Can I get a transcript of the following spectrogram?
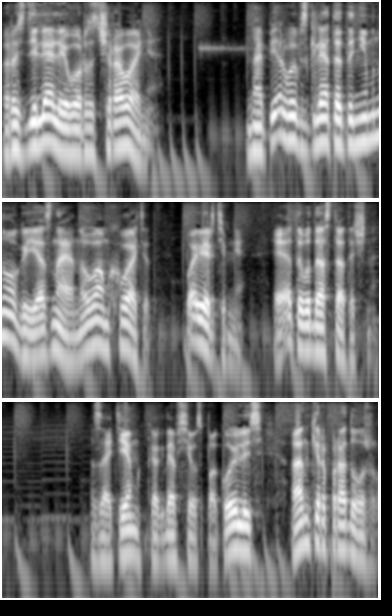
разделяли его разочарование. На первый взгляд это немного, я знаю, но вам хватит. Поверьте мне, этого достаточно. Затем, когда все успокоились, Анкер продолжил.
